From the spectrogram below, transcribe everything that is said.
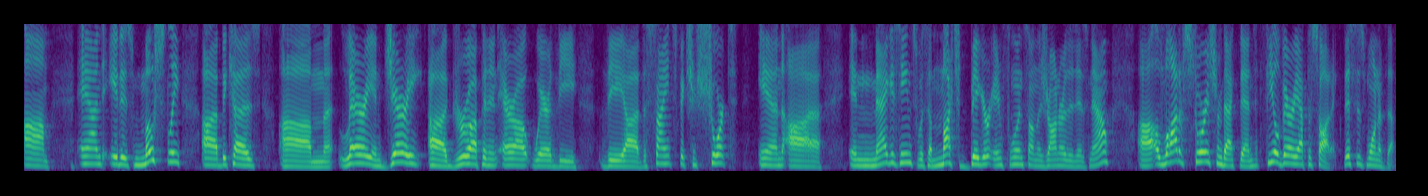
Um, and it is mostly uh, because um, Larry and Jerry uh, grew up in an era where the, the, uh, the science fiction short in, uh, in magazines was a much bigger influence on the genre than it is now. Uh, a lot of stories from back then feel very episodic. This is one of them.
